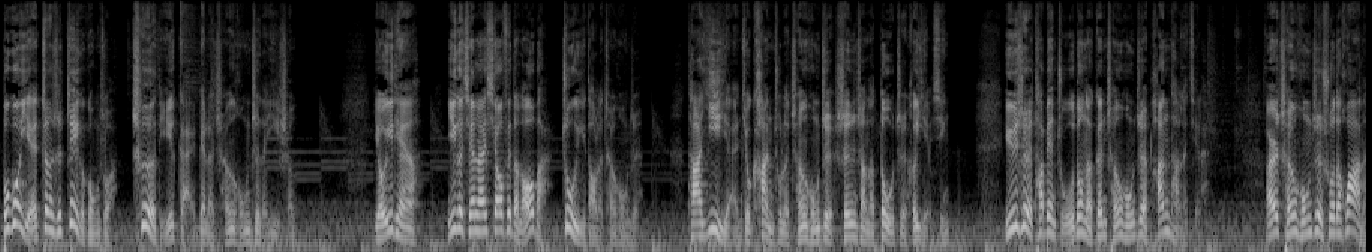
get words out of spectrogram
不过，也正是这个工作彻底改变了陈洪志的一生。有一天啊，一个前来消费的老板注意到了陈洪志，他一眼就看出了陈洪志身上的斗志和野心，于是他便主动的跟陈洪志攀谈了起来。而陈洪志说的话呢，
